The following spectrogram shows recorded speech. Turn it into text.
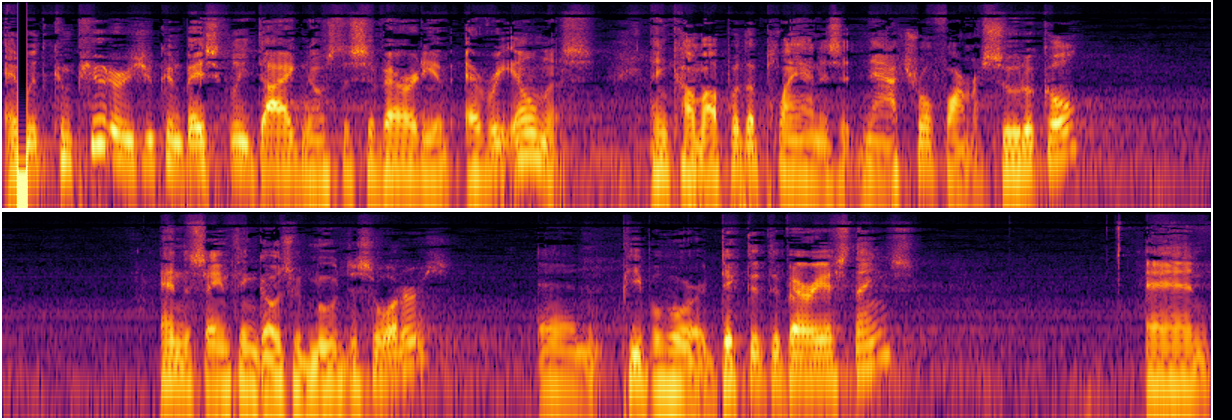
And with computers, you can basically diagnose the severity of every illness and come up with a plan. Is it natural, pharmaceutical? And the same thing goes with mood disorders and people who are addicted to various things. And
